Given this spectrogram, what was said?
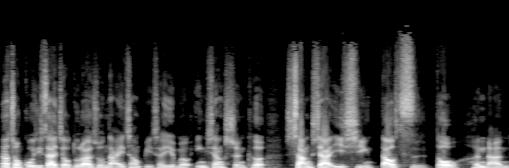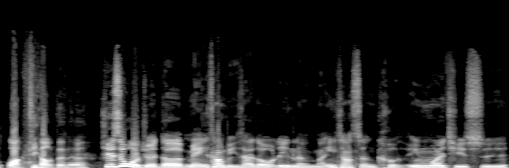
那从国际赛角度来说，哪一场比赛有没有印象深刻？上下一心，到此都很难忘掉的呢？其实我觉得每一场比赛都令人蛮印象深刻的，因为其实。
